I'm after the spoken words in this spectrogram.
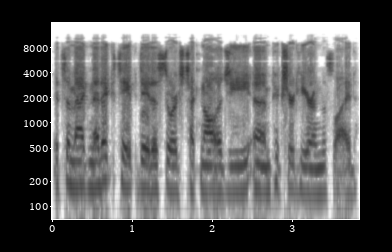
It's a magnetic tape data storage technology um, pictured here in the slide.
